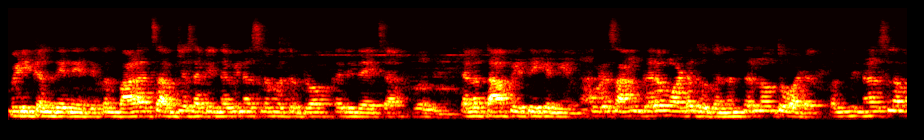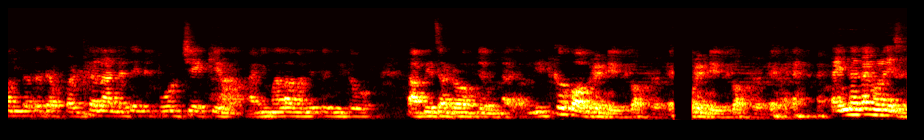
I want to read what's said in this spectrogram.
मेडिकल देणे ते पण बाळाचं आमच्यासाठी नवीन असल्यामुळे तो ड्रॉप कधी द्यायचा. त्याला ताप येते की नाही? थोडंसं अंग गरम वाटत होतं नंतर नव्हतं वाटत. पण मी नर्सला म्हणलं तर त्या पटकन आल्या त्याने पोट चेक केलं आणि मला म्हणे तुम्ही तो तापीचा ड्रॉप देऊन टाका. म्हणजे इतकं कॉपरेटिव्ह कॉपरेटिव्ह ताईंना काय म्हणायचं?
